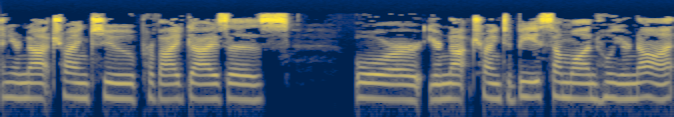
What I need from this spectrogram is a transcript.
and you're not trying to provide guises or you're not trying to be someone who you're not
